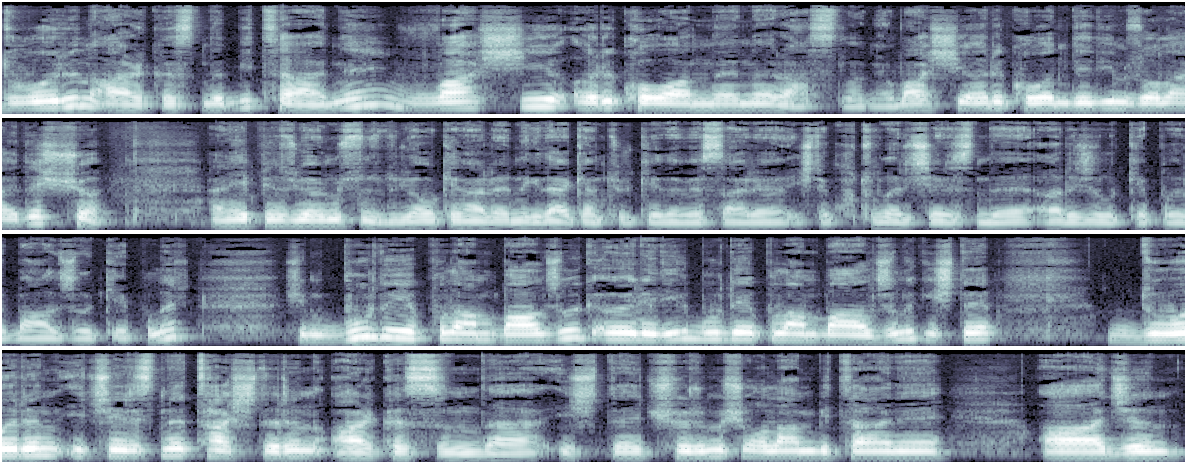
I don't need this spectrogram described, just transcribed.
duvarın arkasında bir tane vahşi arı kovanlarına rastlanıyor. Vahşi arı kovan dediğimiz olay da şu. Hani hepiniz görmüşsünüzdür yol kenarlarında giderken Türkiye'de vesaire işte kutular içerisinde arıcılık yapılır, balcılık yapılır. Şimdi burada yapılan balcılık öyle değil. Burada yapılan balcılık işte duvarın içerisinde taşların arkasında işte çürümüş olan bir tane ağacın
